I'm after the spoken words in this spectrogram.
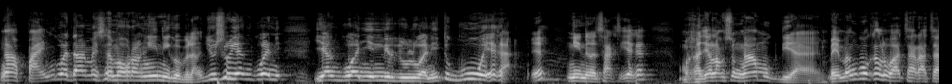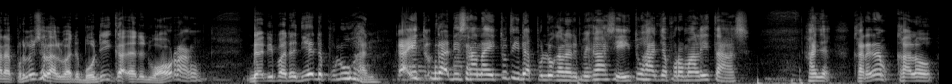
Ngapain gue damai sama orang ini gue bilang? Justru yang gue yang gua nyindir duluan itu gue ya kak, ya ini saksi ya kan? Makanya langsung ngamuk dia. Memang gue kalau acara-acara perlu selalu ada bodyguard, ada dua orang daripada dia ada puluhan. Kak itu nggak di sana itu tidak perlu klarifikasi, itu hanya formalitas. Hanya karena kalau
